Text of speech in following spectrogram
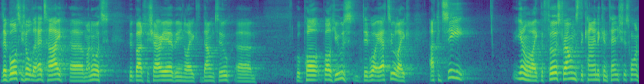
they both just hold their heads high. Um, I know it's a bit bad for Charrière being like down two, um, but Paul Paul Hughes did what he had to. Like I could see, you know, like the first round's the kind of contentious one,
